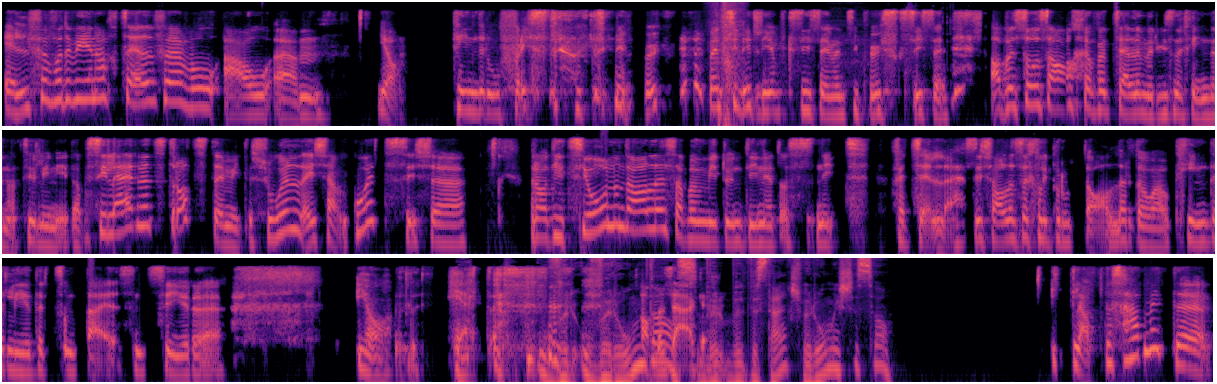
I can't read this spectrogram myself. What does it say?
Elfen, von den Weihnachtselfen, die auch, ähm, ja, Kinder auffrisst, wenn sie nicht lieb waren, wenn sie böse waren. Aber so Sachen erzählen wir unseren Kindern natürlich nicht. Aber sie lernen es trotzdem in der Schule. Ist auch gut. Es ist äh, Tradition und alles, aber wir tun ihnen das nicht erzählen. Es ist alles ein bisschen brutaler. Da auch Kinderlieder zum Teil sind sehr äh, ja, hart. Und warum das? Was denkst du, warum ist das so? Ich glaube, das hat mit der,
